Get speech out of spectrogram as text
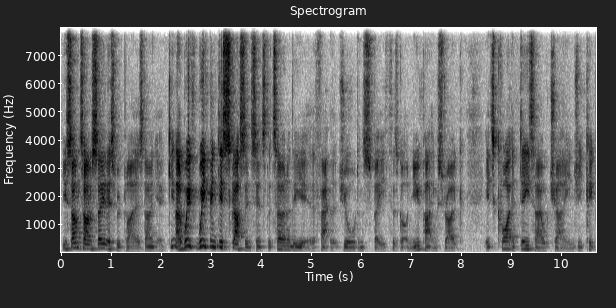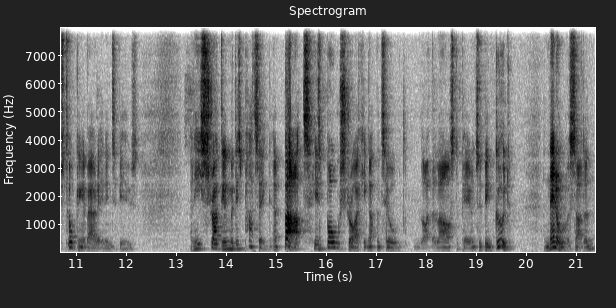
You sometimes see this with players, don't you? You know, we've we've been discussing since the turn of the year the fact that Jordan Spieth has got a new putting stroke. It's quite a detailed change. He keeps talking about it in interviews. and he's struggling with his putting. Uh, But his ball striking up until like the last appearance had been good, and then all of a sudden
